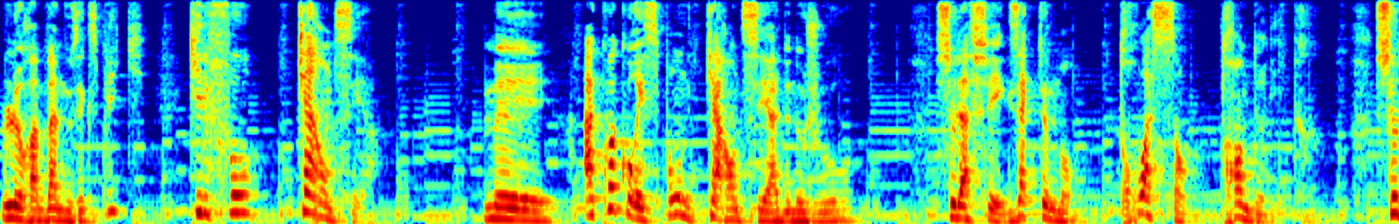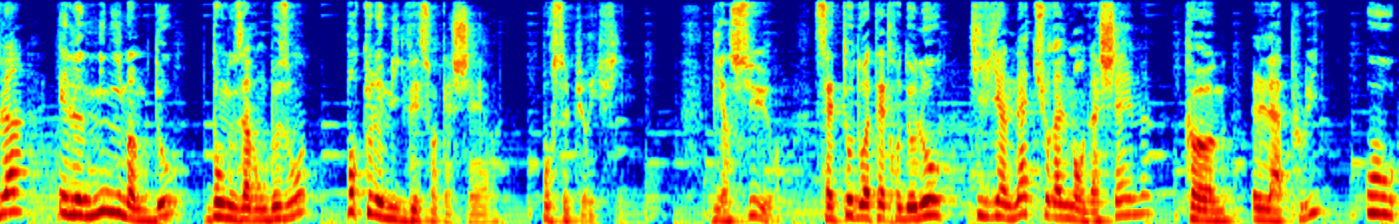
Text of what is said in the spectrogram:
Le Rambam nous explique qu'il faut 40 CA. Mais à quoi correspondent 40 CA de nos jours? Cela fait exactement 332 litres. Cela est le minimum d'eau dont nous avons besoin pour que le mikvé soit cachère, pour se purifier. Bien sûr, cette eau doit être de l'eau qui vient naturellement d'Hachem, comme la pluie ou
